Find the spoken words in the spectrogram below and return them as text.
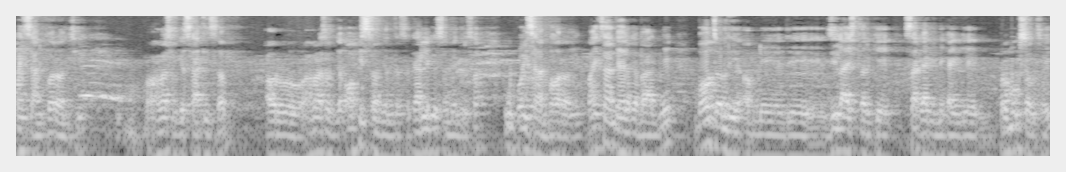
पहिचान कर रहल छी हमरा सबके साथी सब और हमरा सबके ऑफिस संयंत्र से कार्यालय संयंत्र से वो पहचान भऽ रहल है पहचान भेल के में बहुत जल्दी अपने जे जिला स्तर के सरकारी निकाय के प्रमुख सब छै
